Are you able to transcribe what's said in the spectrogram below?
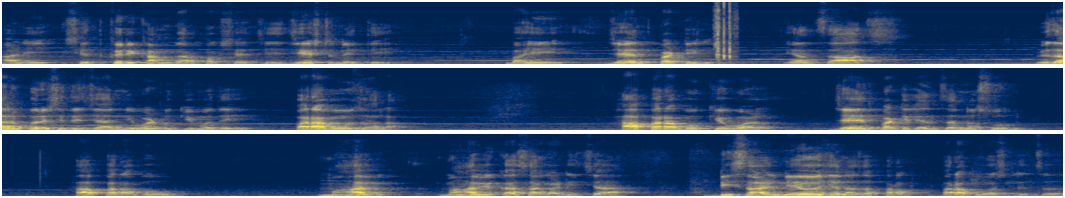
आणि शेतकरी कामगार पक्षाचे ज्येष्ठ नेते भाई जयंत पाटील यांचा आज विधान परिषदेच्या निवडणुकीमध्ये पराभव झाला. हा पराभव केवळ जयंत पाटील यांचा नसून हा पराभव महावि महाविकास आघाडीच्या ढिसाळ नियोजनाचा परा पराभव असल्याचं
